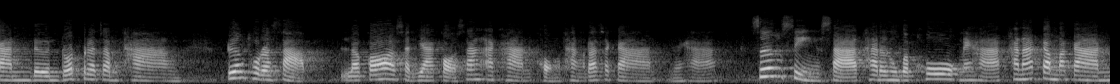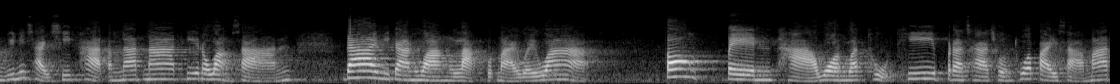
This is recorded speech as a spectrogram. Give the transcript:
การเดินรถประจำทาง เรื่องโทรศัพท์ แล้วก็สัญญาก่อสร้างอาคารของทางราชการนะคะ ซึ่งสิ่งสาธารณูปโภคนะคะ คณะกรรมการวินิจฉัยชี้ขาดอำนาจหน้าที่ระหว่างศาลได้มีการวางหลักกฎหมายไว้ว่า ต้องเป็นถาวรวัตถุที่ประชาชนทั่วไปสามารถ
